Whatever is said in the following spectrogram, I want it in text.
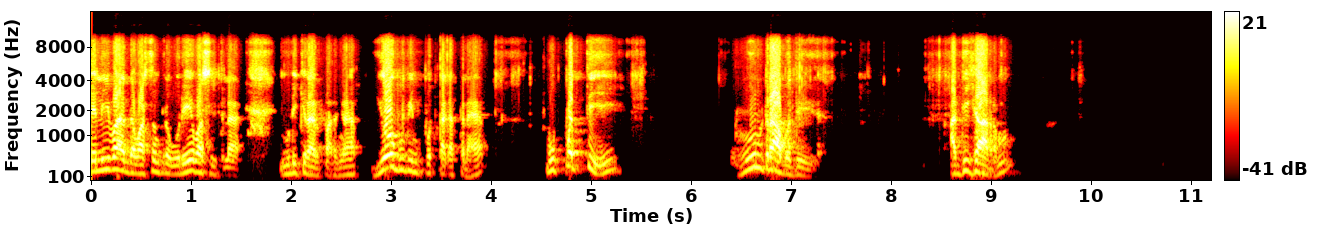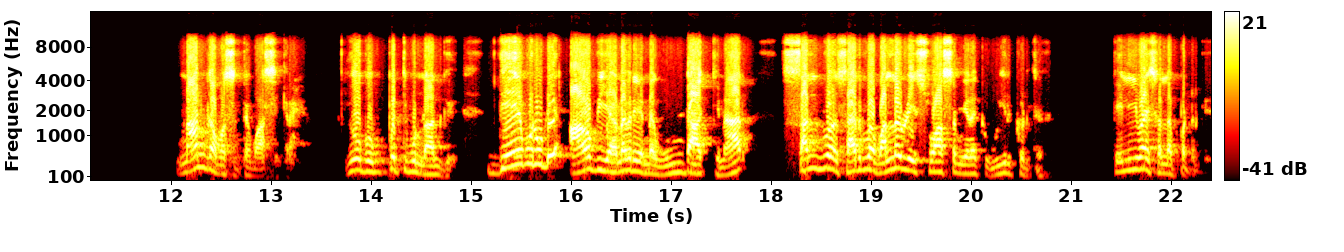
தெளிவா இந்த வசனத்துல ஒரே வசனத்துல முடிக்கிறார் பாருங்க. யோபுவின் புத்தகத்துல முப்பத்தி மூன்றாவது அதிகாரம் நான்காம் வசனத்தை வாசிக்கிறேன். யோபு முப்பத்தி மூணு நான்கு. தேவனுடைய ஆவியானவர் என்னை உண்டாக்கினார். சல்வ சர்வ வல்லவருடைய சுவாசம் எனக்கு உயிர் கொடுத்தது. தெளிவாய் சொல்லப்பட்டிருக்கு.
